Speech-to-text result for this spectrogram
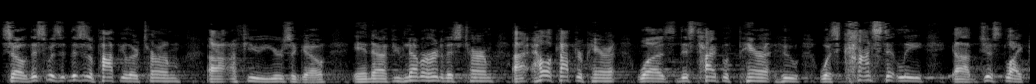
So this was this is a popular term uh, a few years ago, and uh, if you've never heard of this term, uh, helicopter parent was this type of parent who was constantly uh, just like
